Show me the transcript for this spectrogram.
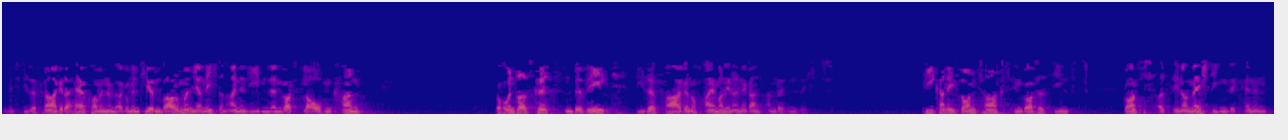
die mit dieser Frage daherkommen und argumentieren, warum man ja nicht an einen liebenden Gott glauben kann. Doch uns als Christen bewegt diese Frage noch einmal in eine ganz andere Hinsicht. Wie kann ich sonntags im Gottesdienst Gott als den Allmächtigen bekennen?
